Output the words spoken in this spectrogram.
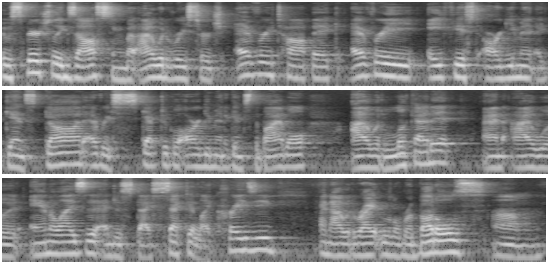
It was spiritually exhausting, but I would research every topic, every atheist argument against God, every skeptical argument against the Bible. I would look at it and I would analyze it and just dissect it like crazy. And I would write little rebuttals um,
